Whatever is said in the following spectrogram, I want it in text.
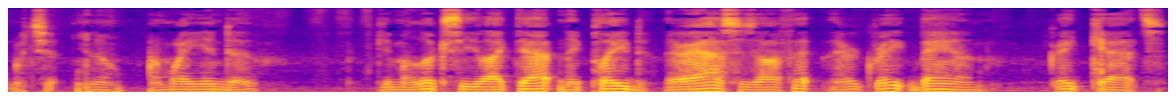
which, you know, I'm way into give them a look see like that, and they played their asses off. That They're a great band, great cats.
